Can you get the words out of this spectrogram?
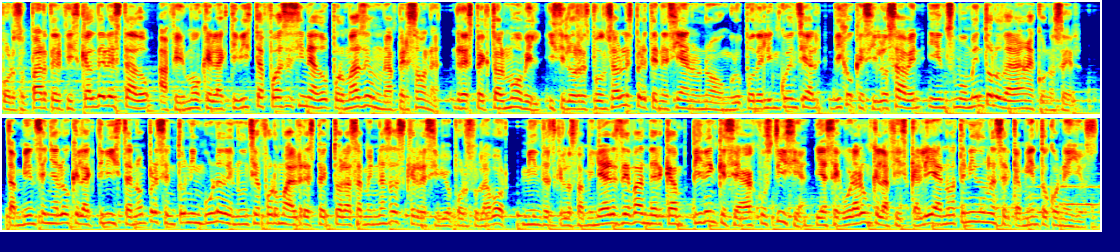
Por su parte, el fiscal del estado afirmó que el activista fue asesinado por más de una persona. Respecto al móvil y si los responsables pertenecían o no a un grupo delincuencial, dijo que sí lo saben y en su momento lo darán a conocer. También señaló que el activista no presentó ninguna denuncia formal respecto a las amenazas que recibió por su labor, mientras que los familiares de Vanderkamp piden que se haga justicia y aseguraron que la fiscalía no ha tenido un acercamiento con ellos.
